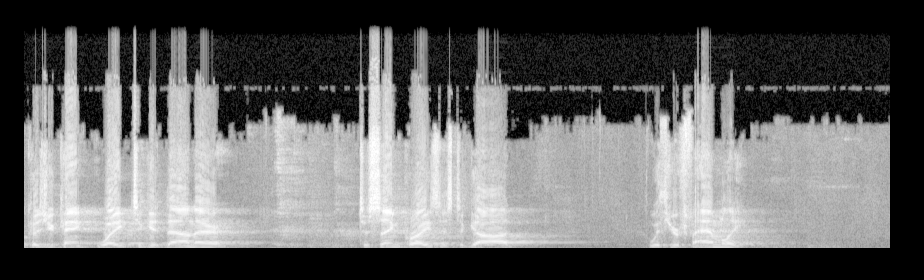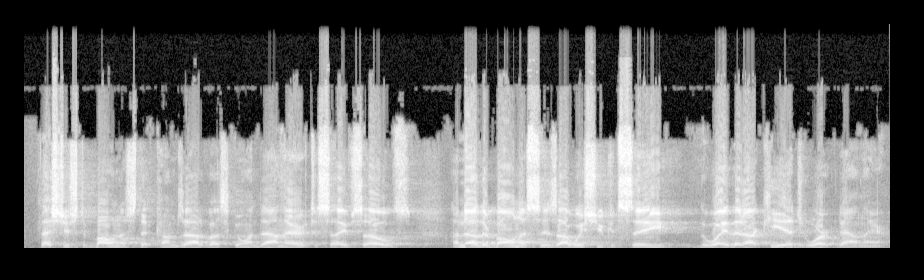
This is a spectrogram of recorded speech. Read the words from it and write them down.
because you can't wait to get down there to sing praises to God with your family. That's just a bonus that comes out of us going down there to save souls. Another bonus is I wish you could see the way that our kids work down there.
